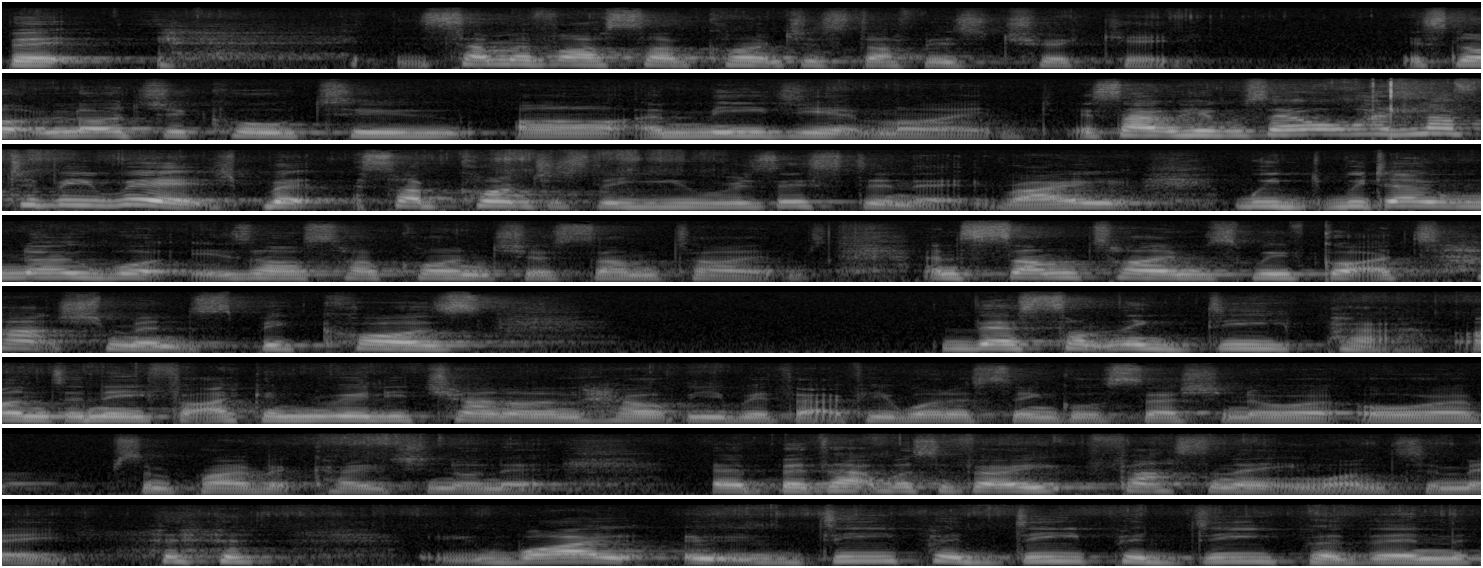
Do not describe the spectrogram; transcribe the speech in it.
but some of our subconscious stuff is tricky it's not logical to our immediate mind. It's like people say, oh, I'd love to be rich, but subconsciously you resisting it, right? We, we don't know what is our subconscious sometimes. And sometimes we've got attachments because there's something deeper underneath. I can really channel and help you with that if you want a single session or, or some private coaching on it. Uh, but that was a very fascinating one to me. Why deeper, deeper, deeper than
